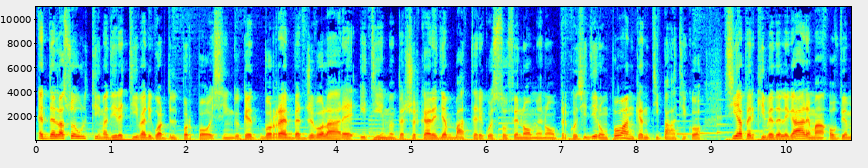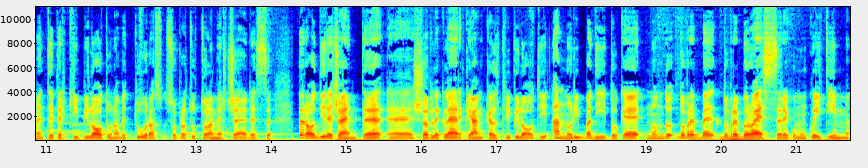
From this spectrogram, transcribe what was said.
e della sua ultima direttiva riguardo il porpoising, che vorrebbe agevolare i team per cercare di abbattere questo fenomeno, per così dire un po' anche antipatico, sia per chi vede le gare, ma ovviamente per chi pilota una vettura, soprattutto la Mercedes. Però di recente eh, Charles Leclerc e anche altri piloti hanno ribadito che do- dovrebbe- dovrebbero essere comunque i team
